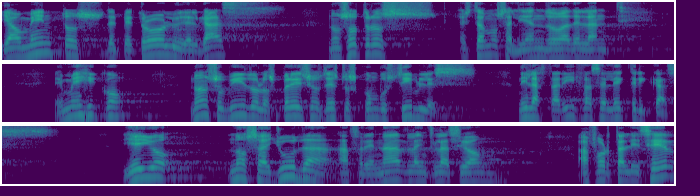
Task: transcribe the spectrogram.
y aumentos del petróleo y del gas, nosotros estamos saliendo adelante. En México no han subido los precios de estos combustibles ni las tarifas eléctricas y ello nos ayuda a frenar la inflación, a fortalecer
